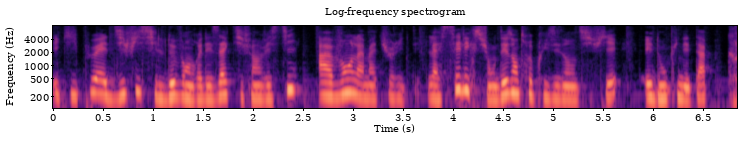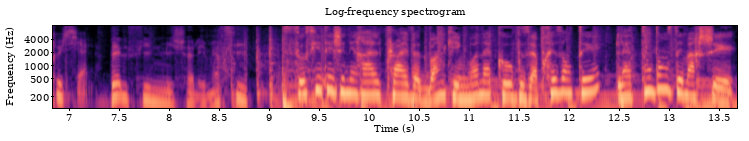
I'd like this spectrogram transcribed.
et qu'il peut être difficile de vendre les actifs investis avant la maturité. La sélection des entreprises identifiées est donc une étape cruciale. Delphine Michalet, merci. Société Générale Private Banking Monaco vous a présenté la tendance des marchés.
